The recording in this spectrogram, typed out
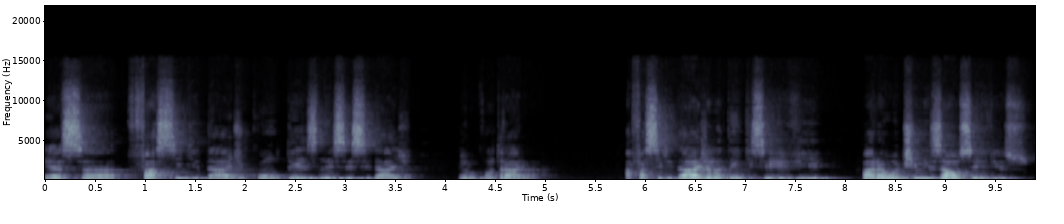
essa facilidade com desnecessidade. Pelo contrário, a facilidade ela tem que servir para otimizar o serviço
